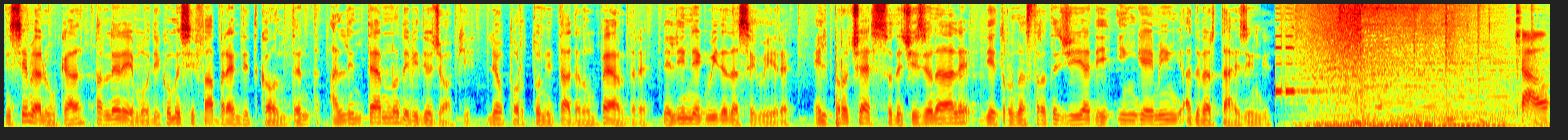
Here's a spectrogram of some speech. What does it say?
Insieme a Luca parleremo di come si fa branded content all'interno dei videogiochi, le opportunità da non perdere, le linee guida da seguire e il processo decisionale dietro una strategia di in-gaming advertising. Ciao,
